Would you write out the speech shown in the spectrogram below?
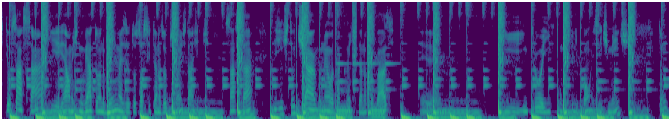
gente tem o Sassá, que realmente não vem atuando bem, mas eu tô só citando as opções, tá, gente? Sassá, e a gente tem o Thiago, né? O atacante da nossa base. É entrou aí com o Filipão recentemente. Então,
